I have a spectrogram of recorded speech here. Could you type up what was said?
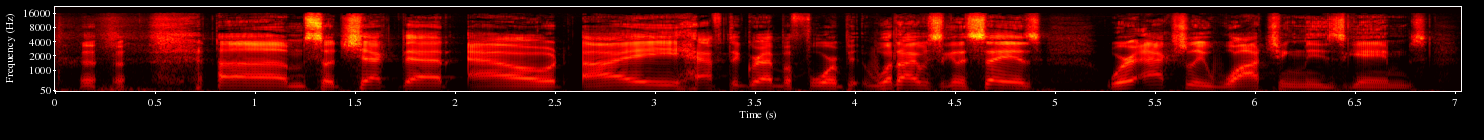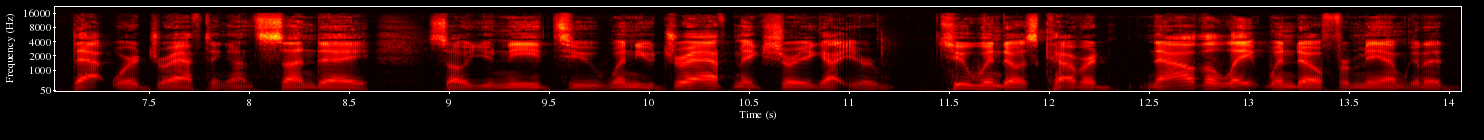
um, so check that out. I have to grab a four. What I was going to say is we're actually watching these games that we're drafting on Sunday. So you need to when you draft, make sure you got your two windows covered. Now the late window for me, I'm going to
